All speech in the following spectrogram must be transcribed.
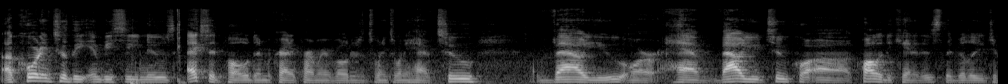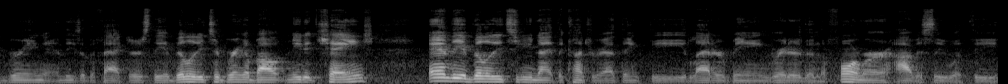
According to the NBC News exit poll, Democratic primary voters in 2020 have two value or have value to uh, quality candidates the ability to bring, and these are the factors the ability to bring about needed change and the ability to unite the country. I think the latter being greater than the former, obviously, with the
